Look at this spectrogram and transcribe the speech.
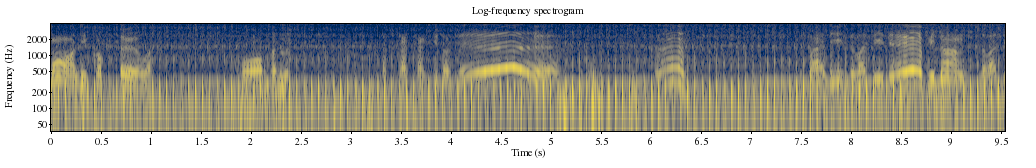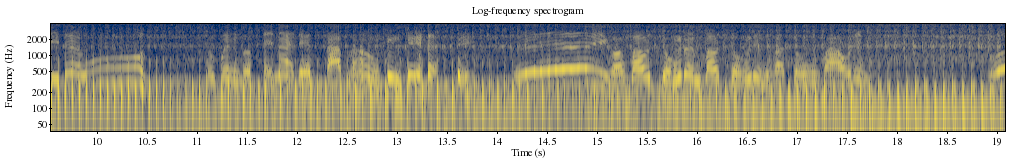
ปันปันห่อลิคอปเตอร์วะคอเพิ่นคักคักคักที่ดอกเด้อสบายดีสวัสดีเด้อพี่น้อง สวัสดีเด้ออู้มาเบิ่งรถไถหน้าเดินตามแล้วเอ้ยของเบาจงเด้อเบาจงนี่นเบาจงเบาเด้อโอ้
